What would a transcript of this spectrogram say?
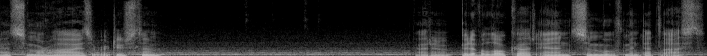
Add some more highs or reduce them. Add a bit of a low cut and some movement at last.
